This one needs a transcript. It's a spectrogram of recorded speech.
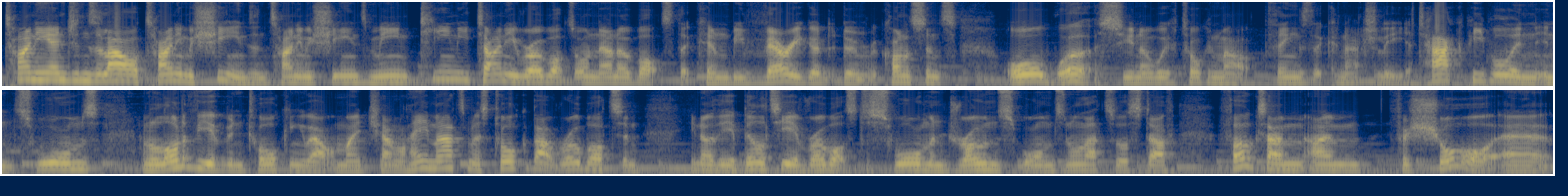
Tiny engines allow tiny machines, and tiny machines mean teeny tiny robots or nanobots that can be very good at doing reconnaissance, or worse. You know, we're talking about things that can actually attack people in, in swarms, and a lot of you have been talking about on my channel, hey Matsimus, talk about robots and, you know, the ability of robots to swarm and drone swarms and all that sort of stuff. Folks, I'm, I'm for sure uh,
